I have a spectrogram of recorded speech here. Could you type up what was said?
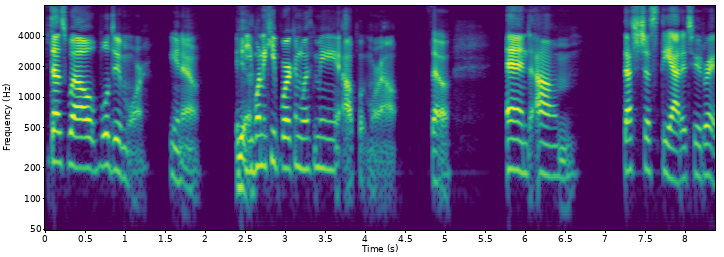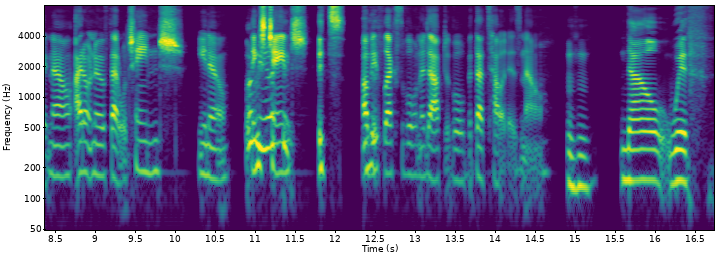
it does well we'll do more you know if Yeah. you want to keep working with me i'll put more out so and um that's just the attitude right now i don't know if that will change you know I things mean, change It's i'll you be flexible and adaptable but that's how it is now hmm Now, with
